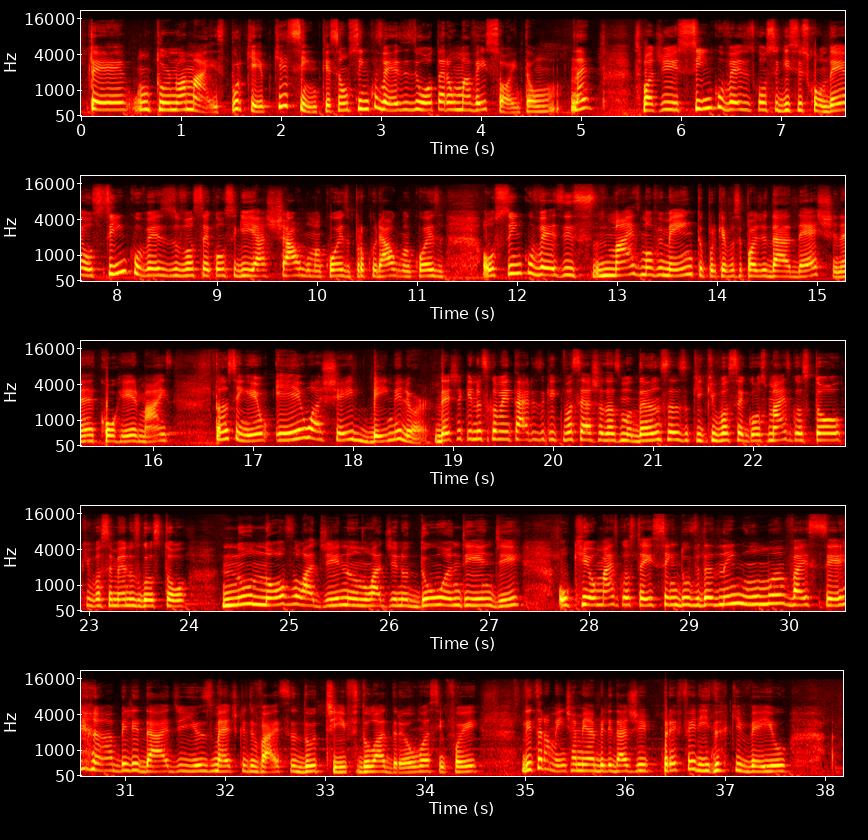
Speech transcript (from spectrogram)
ter um turno a mais. Por quê? Porque sim, porque são cinco vezes e o outro era uma vez só. Então, né? Você pode cinco vezes conseguir se esconder, ou cinco vezes você conseguir achar alguma coisa, procurar alguma coisa, ou cinco vezes mais movimento, porque você pode dar dash, né? Correr mais. Então, assim, eu, eu achei bem melhor. Deixa aqui nos comentários o que, que você acha das mudanças, o que, que você mais gostou, o que você menos gostou no novo Ladino, no Ladino do D&D. O que eu mais gostei, sem dúvida nenhuma, vai ser a habilidade Use Magic Device do Thief, do ladrão. Assim, foi literalmente a minha habilidade preferida que veio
